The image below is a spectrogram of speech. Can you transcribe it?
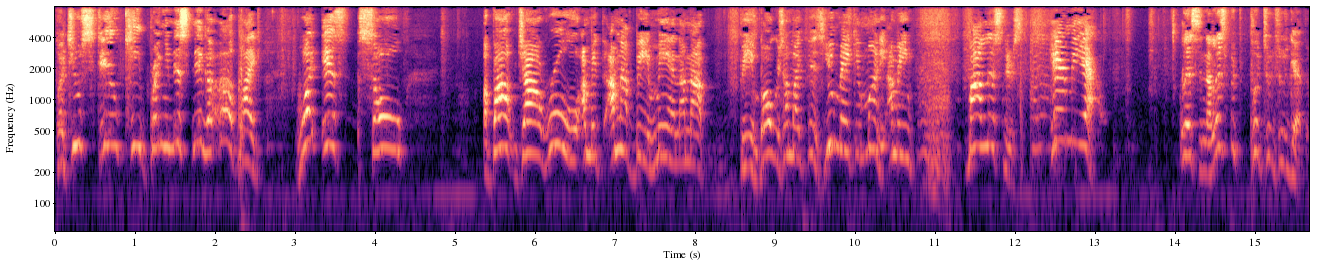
But you still keep bringing this nigga up. Like, what is so about Ja Rule? I mean, I'm not being mean, I'm not being bogus. I'm like this. You making money. I mean, my listeners, hear me out. Listen, now let's put, two two together.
